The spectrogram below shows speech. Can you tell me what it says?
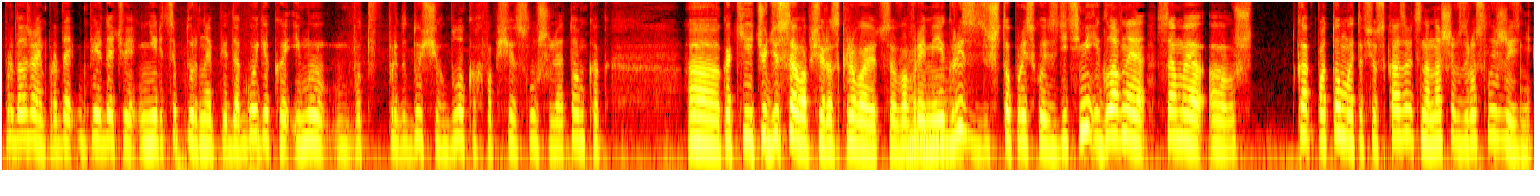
продолжаем передачу «Нерецептурная педагогика», и мы вот в предыдущих блоках вообще слушали о том, как какие чудеса вообще раскрываются во время Мгм. игры, что происходит с детьми, и главное, самое, а, как потом это все сказывается на нашей взрослой жизни.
